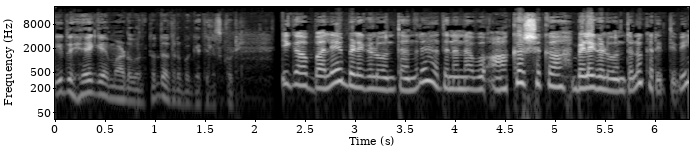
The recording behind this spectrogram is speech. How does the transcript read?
ಇದು ಹೇಗೆ ಮಾಡುವಂಥದ್ದು ಅದ್ರ ಬಗ್ಗೆ ತಿಳಿಸ್ಕೊಡಿ. ಈಗ ಬಲೆ ಬೆಳೆಗಳು ಅಂತ ಅಂದ್ರೆ ಅದನ್ನ ನಾವು ಆಕರ್ಷಕ ಬೆಳೆಗಳು ಅಂತಾನು ಕರಿತೀವಿ.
